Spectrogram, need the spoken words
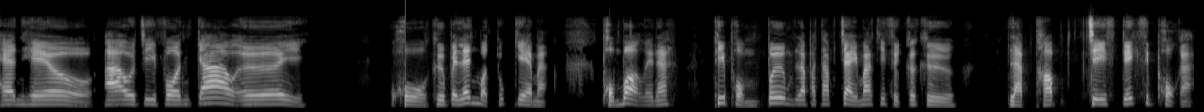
handheld ROG Phone 9 เอ่ยโอ้โห คือไปเล่นหมดทุกเกมอะ ผมบอกเลยนะ ที่ผมปลื้มและประทับใจมากที่สุดก็คือแล็ปท็อป G Stick 16 อะ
